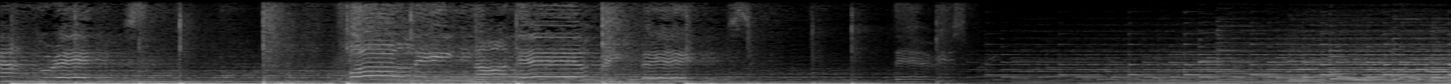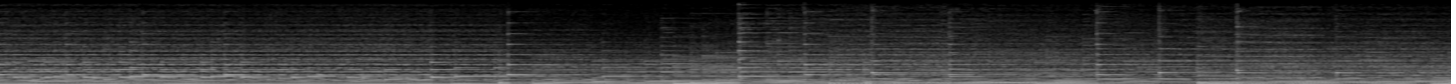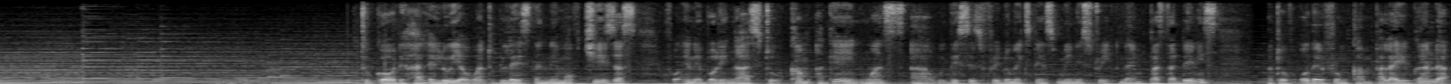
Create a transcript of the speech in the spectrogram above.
God. Hallelujah. I want to bless the name of Jesus for enabling us to come again once uh, this is Freedom Experience Ministry and I'm Pastor Dennis out of other from Kampala, Uganda.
